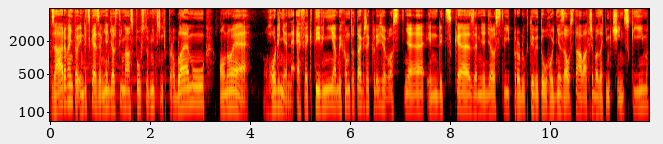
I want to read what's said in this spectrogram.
Zároveň to indické zemědělství má spoustu vnitřních problémů, ono je hodně neefektivní, abychom to tak řekli, že vlastně indické zemědělství produktivitou hodně zaostává třeba za tím čínským,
